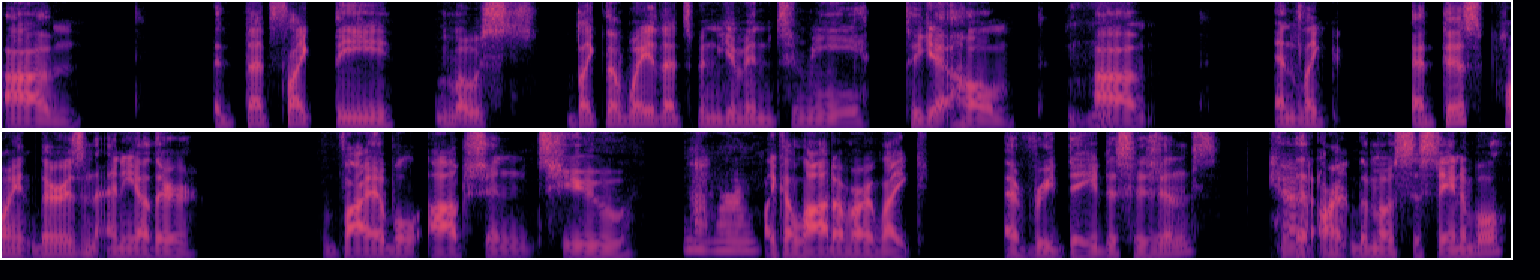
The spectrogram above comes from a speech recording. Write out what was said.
um that's like the most like the way that's been given to me to get home. Mhm. Um and like at this point there isn't any other viable option to Mhm. like a lot of our like everyday decisions yeah. that aren't the most sustainable.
